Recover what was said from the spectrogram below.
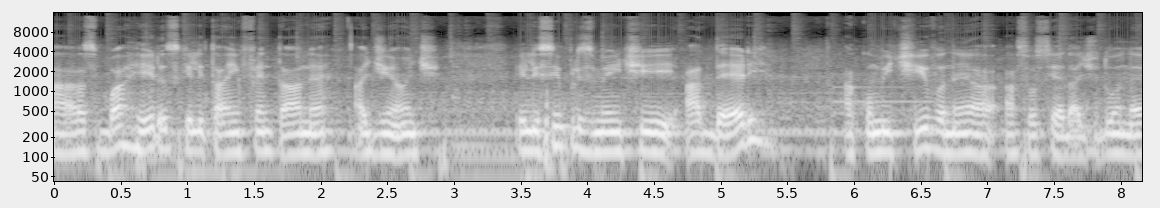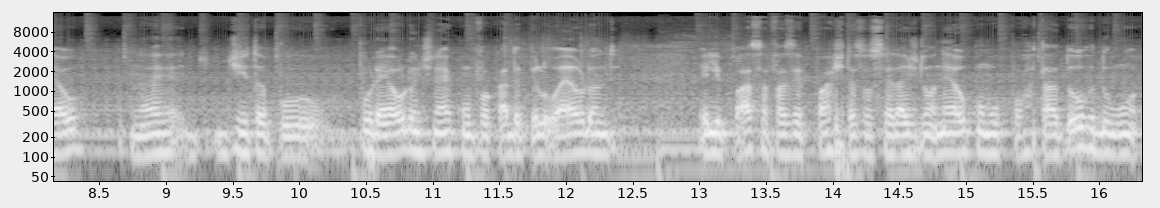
as barreiras que ele está a enfrentar né, adiante. Ele simplesmente adere à comitiva, né, à, Sociedade do Anel, né, dita por, por Elrond, né, convocada pelo Elrond. Ele passa a fazer parte da Sociedade do Anel como portador do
